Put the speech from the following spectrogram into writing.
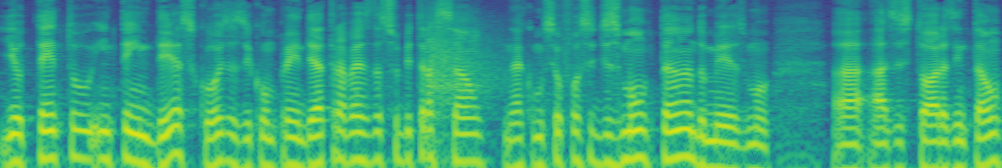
e eu tento entender as coisas e compreender através da subtração, né? Como se eu fosse desmontando mesmo uh, as histórias. Então,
